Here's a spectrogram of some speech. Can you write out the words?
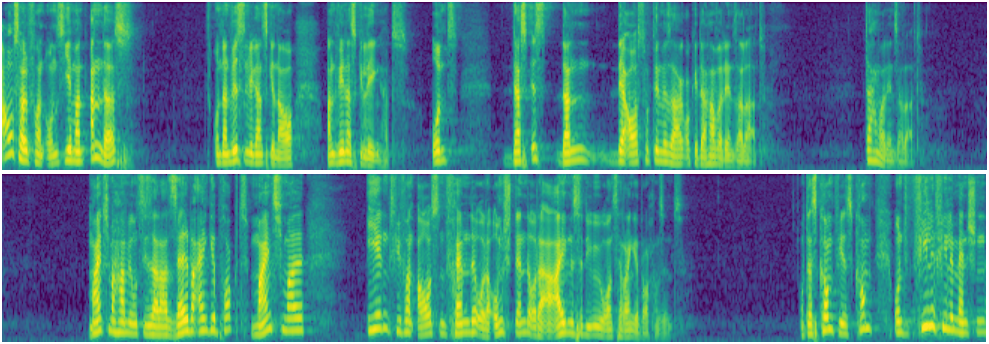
außerhalb von uns, jemand anders, und dann wissen wir ganz genau, an wen das gelegen hat. Und das ist dann der Ausdruck, den wir sagen, okay, da haben wir den Salat. Da haben wir den Salat. Manchmal haben wir uns die Salat selber eingebrockt, manchmal irgendwie von außen fremde oder Umstände oder Ereignisse, die über uns hereingebrochen sind. Und das kommt, wie es kommt. Und viele, viele Menschen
